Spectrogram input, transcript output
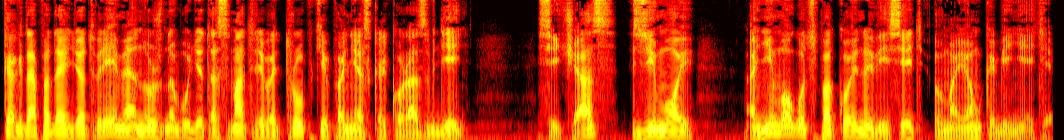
Когда подойдет время, нужно будет осматривать трубки по нескольку раз в день. Сейчас, зимой, они могут спокойно висеть в моем кабинете.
